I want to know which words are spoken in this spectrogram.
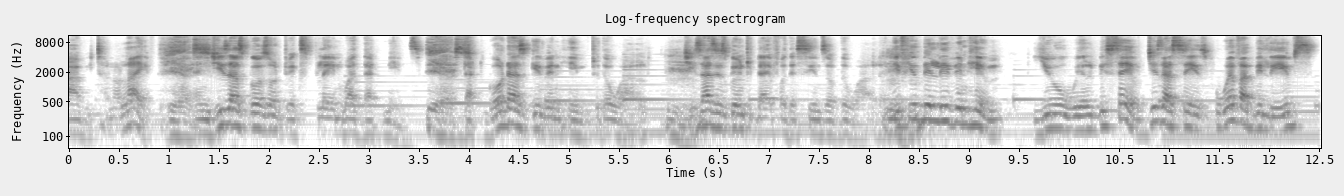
have eternal life. Yes. And Jesus goes on to explain what that means. Yes. That God has given him to the world. Mm-hmm. Jesus is going to die for the sins of the world. And if you believe in him, you will be saved. Jesus says, Whoever believes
